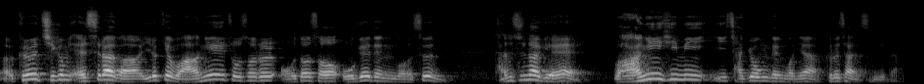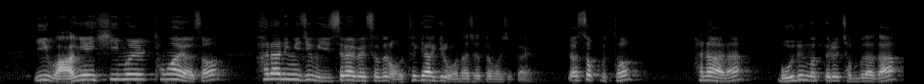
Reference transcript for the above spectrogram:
어, 그러면 지금 에스라가 이렇게 왕의 조서를 얻어서 오게 된 것은 단순하게 왕의 힘이 이 작용된 거냐? 그렇지 않습니다. 이 왕의 힘을 통하여서 하나님이 지금 이스라엘 백성들을 어떻게 하기를 원하셨던 것일까요? 뼛속부터 하나하나 모든 것들을 전부 다, 다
